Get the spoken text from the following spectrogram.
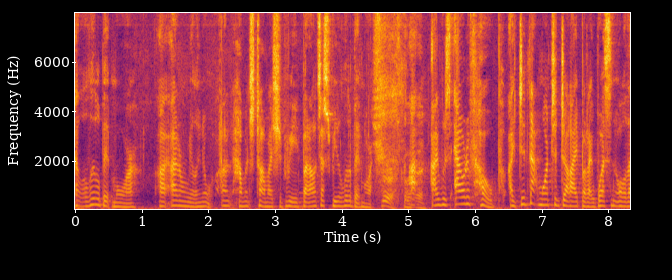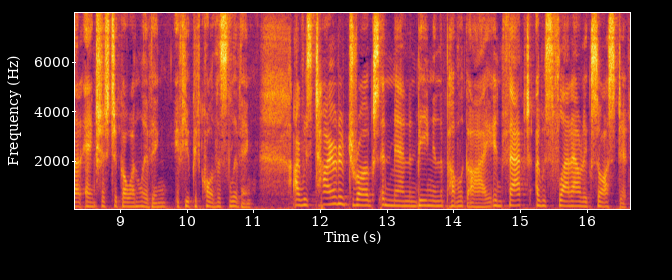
tell a little bit more. I, I, don't really know uh, how much time I should read, but I'll just read a little bit more. Sure, go ahead. I, I, was out of hope. I did not want to die, but I wasn't all that anxious to go on living, if you could call this living. I was tired of drugs and men and being in the public eye. In fact, I was flat out exhausted.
